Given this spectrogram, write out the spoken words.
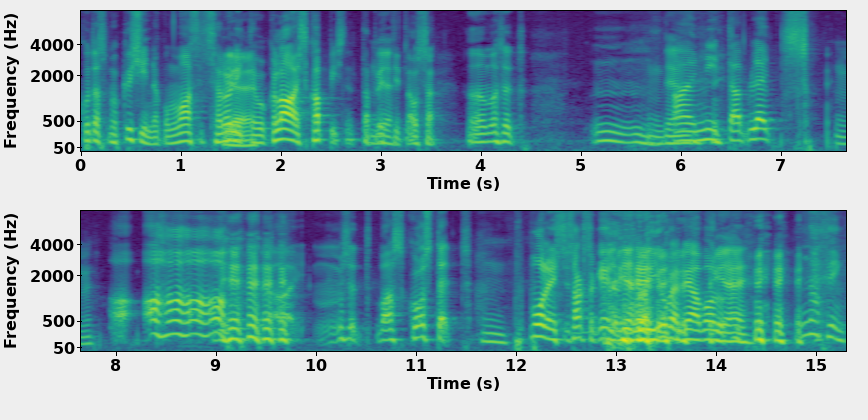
kuidas ma küsin, nagu ma vaatasin, et seal yeah. olid nagu klaaskapis need tabletid yeah. lausa. ma mõtlesin, et mm, Jah. I need tablets. ahah, ma ütlesin, et was kostet, poolenisti saksa keeles, mul oli jube peavalu. Nothing,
